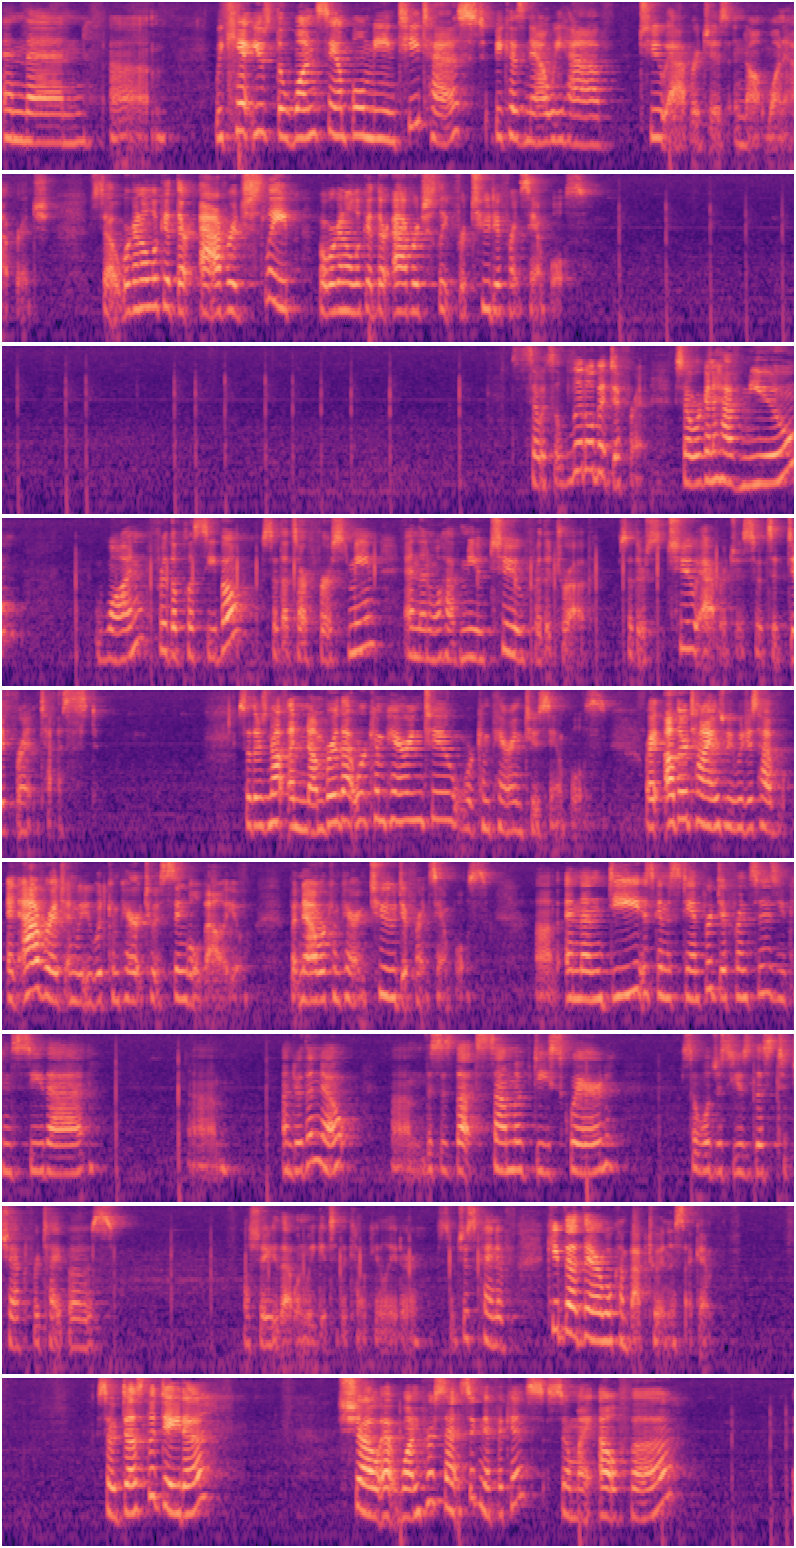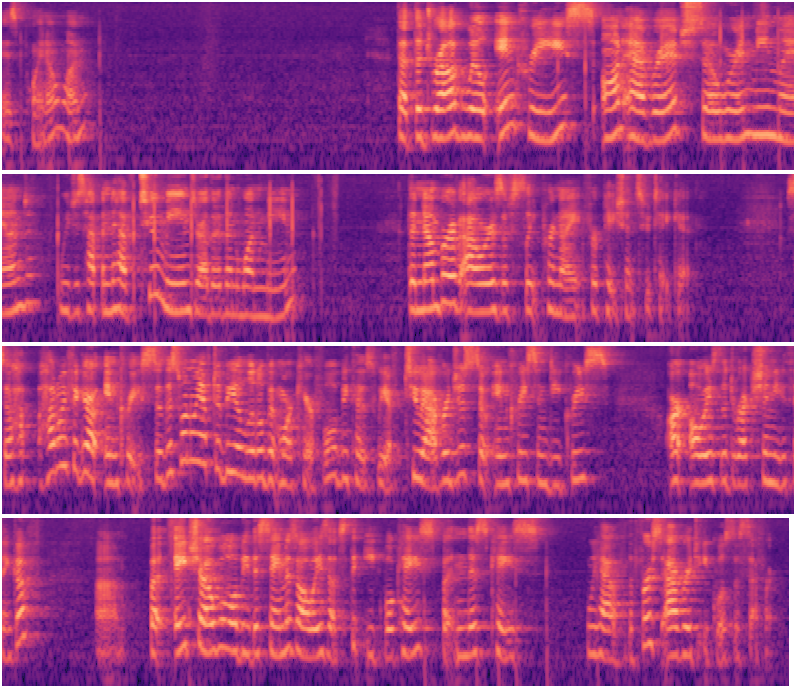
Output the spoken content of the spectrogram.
And then um, we can't use the one sample mean t-test because now we have two averages and not one average. So we're going to look at their average sleep, but we're going to look at their average sleep for two different samples. So it's a little bit different. So we're going to have mu 1 for the placebo, so that's our first mean, and then we'll have mu 2 for the drug. So there's two averages, so it's a different test. So there's not a number that we're comparing to, we're comparing two samples, right? Other times we would just have an average and we would compare it to a single value, but now we're comparing two different samples. Um, and then D is gonna stand for differences. You can see that um, under the note. Um, this is that sum of D squared. So we'll just use this to check for typos. I'll show you that when we get to the calculator. So just kind of keep that there. We'll come back to it in a second. So does the data show at 1% significance? So my alpha is 0.01. That the drug will increase on average, so we're in mean land. We just happen to have two means rather than one mean. The number of hours of sleep per night for patients who take it. So how, how do we figure out increase? So this one we have to be a little bit more careful because we have two averages, so increase and decrease aren't always the direction you think of. Um, but HO will be the same as always. That's the equal case. But in this case, we have the first average equals the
